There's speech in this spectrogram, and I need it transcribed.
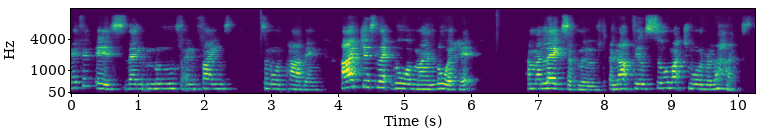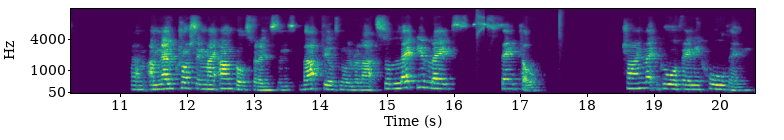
If it is, then move and find some more padding. I've just let go of my lower hip and my legs have moved and that feels so much more relaxed. Um, I'm now crossing my ankles, for instance, that feels more relaxed. So let your legs settle. Try and let go of any holding.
